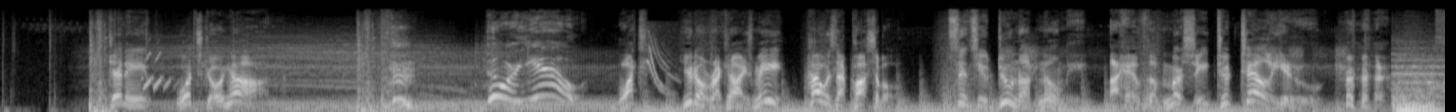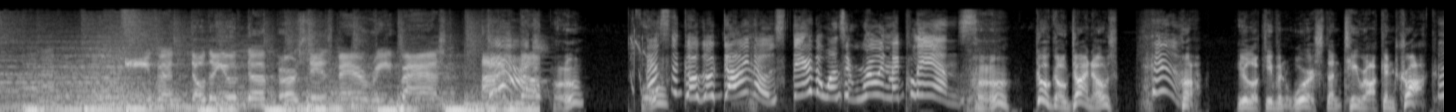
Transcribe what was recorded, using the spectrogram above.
Jenny, what's going on? Hmm. Who are you? What? You don't recognize me? How is that possible? Since you do not know me, I have the mercy to tell you. Even though the universe is very vast, I know. huh? That's the Go-Go Dinos. They're the ones that ruined my plans. Huh? Go Go Dinos? Huh. You look even worse than T Rock and Trock.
